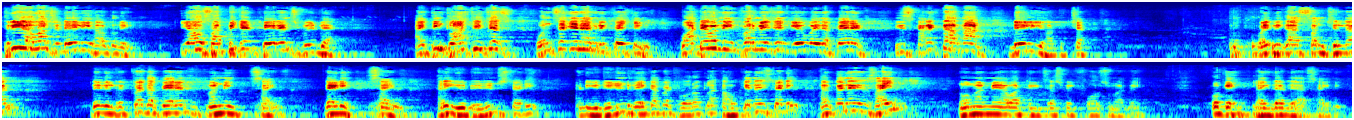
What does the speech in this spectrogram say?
three hours daily have to read. You have submitted parents' feedback. I think class teachers, once again I am requesting, whatever the information given by the parent is correct or not, daily you have to check. Why? Because some children, they will require the parent, Mummy, sign. Daddy, sign. Harry, you didn't study and you didn't wake up at 4 o'clock. How can I study? How can I sign? No, Mummy, our teachers will force Mummy. Okay, like that they are signing.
